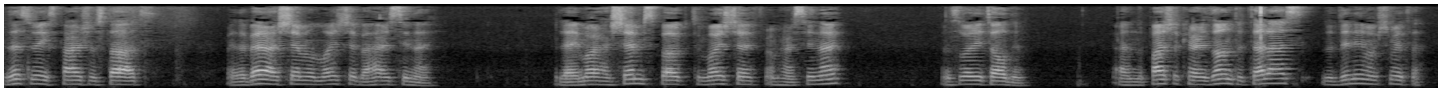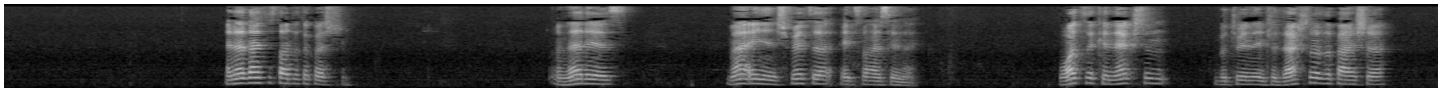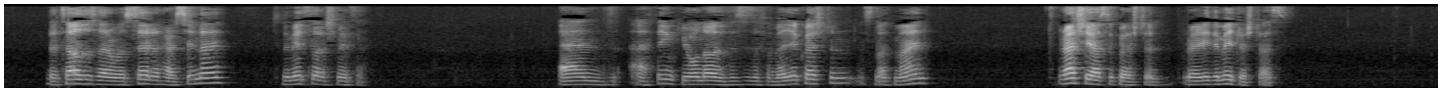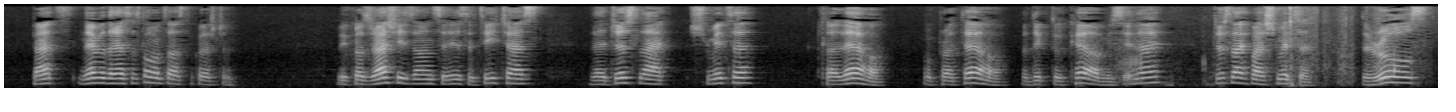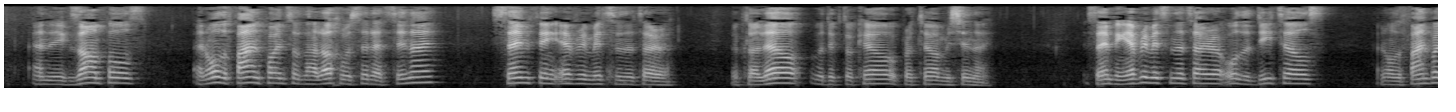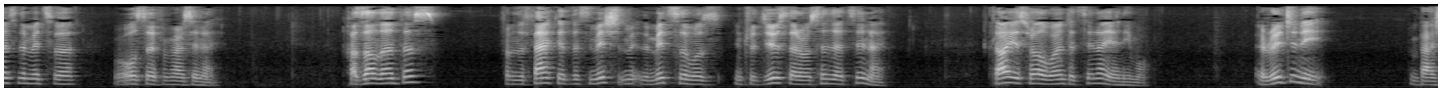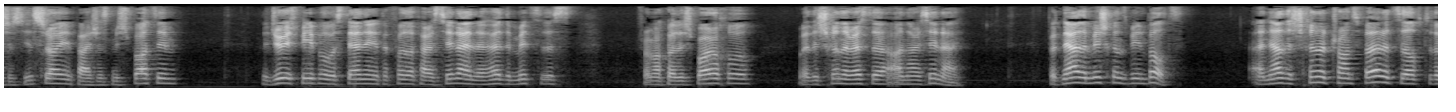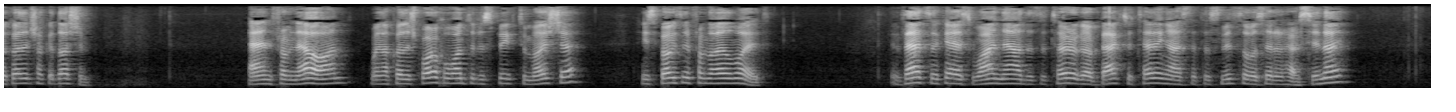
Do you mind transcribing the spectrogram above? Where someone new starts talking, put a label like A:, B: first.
A: This week's parasha starts Medaber Hashem al Moshe Bahar Sinai. Leimor Hashem spoke to Moshe from Har Sinai. and This is what he told him. And the parasha carries on to tell us the dinim of Shemitah. And I'd like to start with a question. And that is, Ma'in Shemitah Eitzel Har Sinai. What's the connection between the introduction of the parasha that tells us that it was said at Har Sinai to the mitzvah of Shemitah? And I think you all know that this is a familiar question. It's not mine. Rashi asked the question. Really, the Midrash does. But nevertheless, I still want to ask the question. Because Rashi's answer is to teach us that just like Shemitah, Klaleho, Uprateho, V'diktukeo Misinai, just like by Shemitah, the rules and the examples and all the fine points of the halacha were said at Sinai, same thing every mitzvah in the Torah. The klaleo, v'diktokeo, uprateo misinai. Same thing every mitzvah in the Torah, all the details and all the fine points of the mitzvah were also from Har Sinai. Chazal learned this from the fact that this mish, the mitzvah was introduced that it was said at Sinai. Klal Yisrael weren't at Sinai anymore. Originally, in Parashas Yisrael, in Parashas Mishpatim, the Jewish people were standing at the foot of Har Sinai and they heard the mitzvahs from HaKadosh Baruch Hu, where the Shekhinah rested on Har Sinai. But now the Mishkan's been built, and now the Shekhinah transferred itself to the Kodesh HaKadoshim. And from now on, when HaKadosh Baruch Hu wanted to speak to Moshe, he spoke to him from the Ohel Moed. If that's the case, why now does the Torah go back to telling us that this mitzvah was said at Har Sinai?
